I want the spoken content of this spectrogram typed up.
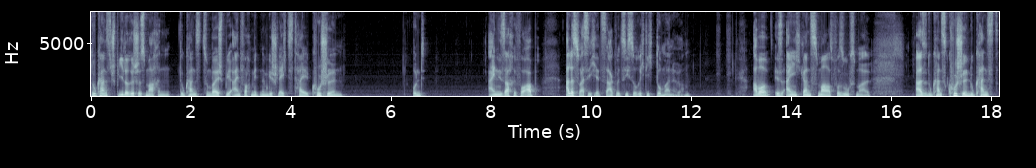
Du kannst spielerisches machen. Du kannst zum Beispiel einfach mit einem Geschlechtsteil kuscheln. Und eine Sache vorab, alles, was ich jetzt sage, wird sich so richtig dumm anhören. Aber ist eigentlich ganz smart. Versuch's mal. Also, du kannst kuscheln, du kannst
